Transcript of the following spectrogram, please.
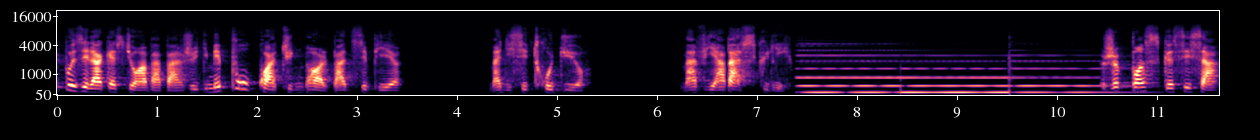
posé la question à papa. Je lui ai mais pourquoi tu ne parles pas de ces pierres? M'a dit, c'est trop dur. Ma vie a basculé. Je pense que c'est ça,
